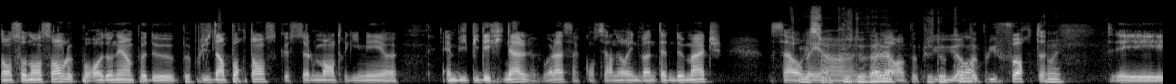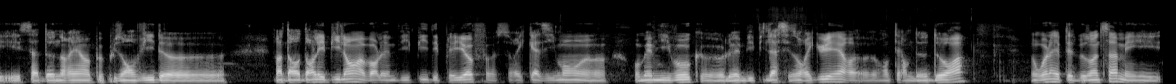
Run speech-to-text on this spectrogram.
dans son ensemble pour redonner un peu de peu plus d'importance que seulement entre guillemets MVP des finales. Voilà, ça concernerait une vingtaine de matchs, ça aurait plus de valeur, un peu plus, un peu plus forte et, ça donnerait un peu plus envie de. Dans, les bilans, avoir le MVP des playoffs serait quasiment au même niveau que le MVP de la saison régulière en termes de d'aura. Donc voilà, il y a peut-être besoin de ça, mais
